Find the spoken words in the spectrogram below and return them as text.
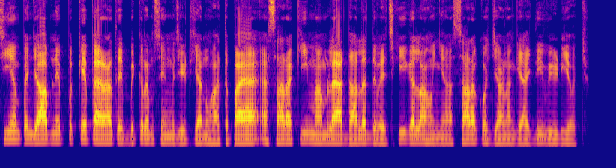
ਸੀਐਮ ਪੰਜਾਬ ਨੇ ਪੱਕੇ ਪੈਰਾਂ ਤੇ ਬਿਕਰਮ ਸਿੰਘ ਮਜੀਠੀਆ ਨੂੰ ਹੱਥ ਪਾਇਆ। ਇਹ ਸਾਰਾ ਕੀ ਮਾਮਲਾ ਅਦਾਲਤ ਦੇ ਵਿੱਚ ਕੀ ਗੱਲਾਂ ਹੋਈਆਂ? ਸਾਰਾ ਕੁਝ ਜਾਣਾਂਗੇ ਅੱਜ ਦੀ ਵੀਡੀਓ 'ਚ।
